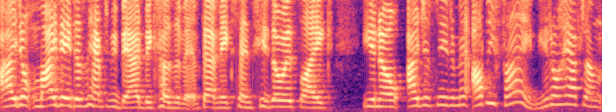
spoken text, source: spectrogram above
i don't my day doesn't have to be bad because of it if that makes sense. He's always like you know i just need to i'll be fine. You don't have to um,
